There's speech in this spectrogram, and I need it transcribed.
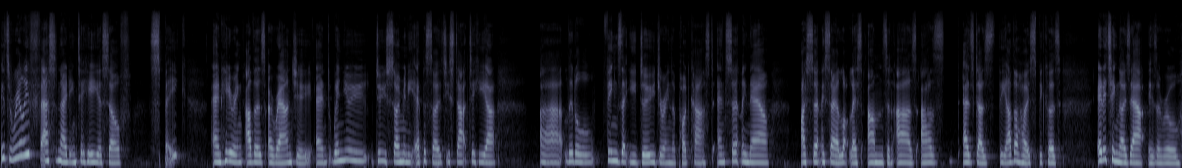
it's really fascinating to hear yourself speak and hearing others around you. And when you do so many episodes, you start to hear uh, little things that you do during the podcast. And certainly now, I certainly say a lot less ums and ahs, as, as does the other hosts, because editing those out is a real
